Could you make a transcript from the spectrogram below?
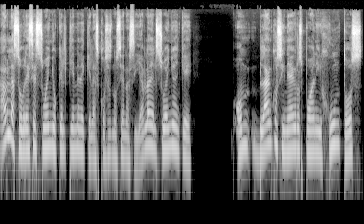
habla sobre ese sueño que él tiene de que las cosas no sean así. Habla del sueño en que blancos y negros puedan ir juntos,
